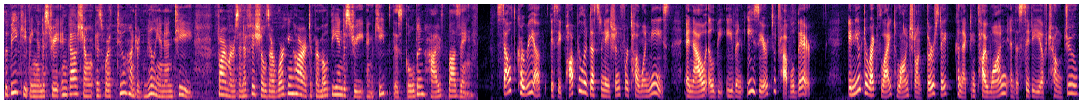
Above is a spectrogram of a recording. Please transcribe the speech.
The beekeeping industry in Kaohsiung is worth 200 million NT. Farmers and officials are working hard to promote the industry and keep this golden hive buzzing. South Korea is a popular destination for Taiwanese, and now it'll be even easier to travel there. A new direct flight launched on Thursday connecting Taiwan and the city of Cheongju.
